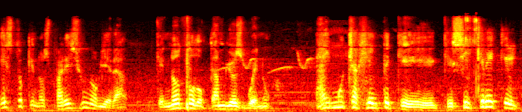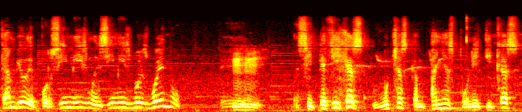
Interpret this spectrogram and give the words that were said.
esto que nos parece una obviedad, que no todo cambio es bueno, hay mucha gente que, que sí cree que el cambio de por sí mismo, en sí mismo, es bueno. Eh, si te fijas, muchas campañas políticas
